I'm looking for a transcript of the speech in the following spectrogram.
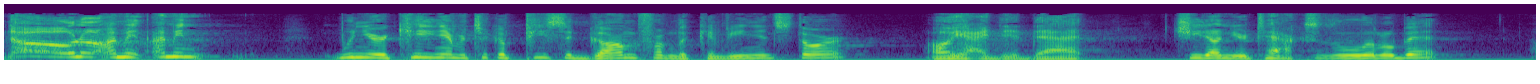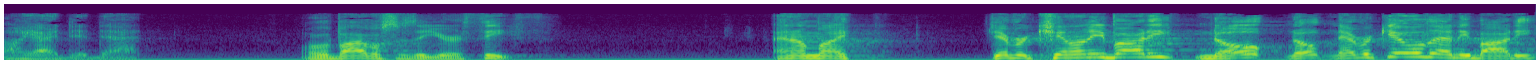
No, no. I mean, I mean, when you were a kid, you never took a piece of gum from the convenience store? Oh, yeah, I did that. Cheat on your taxes a little bit? Oh, yeah, I did that. Well, the Bible says that you're a thief. And I'm like, did you ever kill anybody? Nope, nope, never killed anybody.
